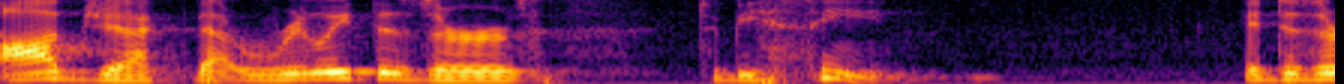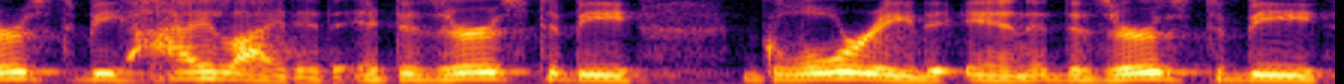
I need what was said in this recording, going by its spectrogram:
object that really deserves to be seen. It deserves to be highlighted. It deserves to be gloried in. It deserves to be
